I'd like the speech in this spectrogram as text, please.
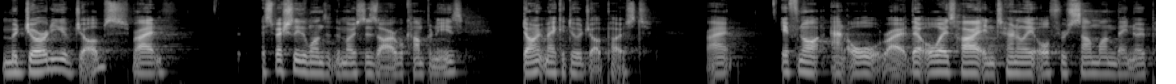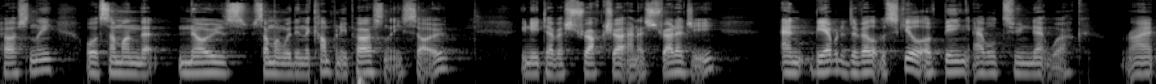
majority of jobs, right, especially the ones at the most desirable companies, don't make it to a job post, right? If not at all, right? They're always hired internally or through someone they know personally or someone that knows someone within the company personally. So you need to have a structure and a strategy and be able to develop the skill of being able to network, right?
